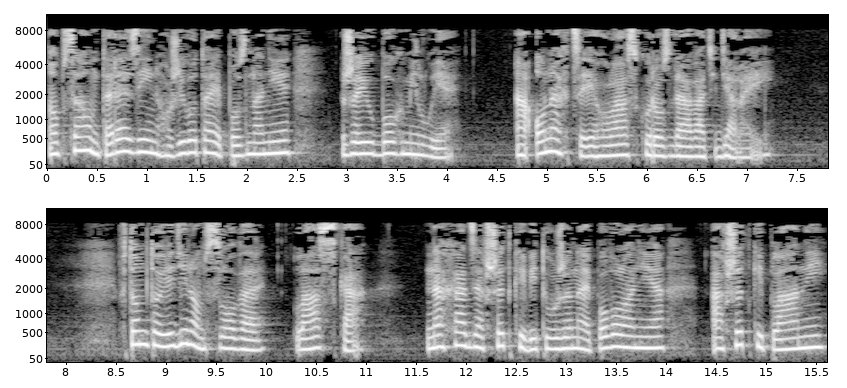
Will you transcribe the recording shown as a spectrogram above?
Obsahom Terézínho života je poznanie, že ju Boh miluje a ona chce jeho lásku rozdávať ďalej. V tomto jedinom slove láska nachádza všetky vytúžené povolania a všetky plány,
